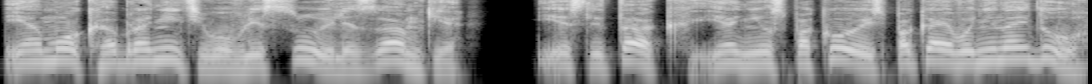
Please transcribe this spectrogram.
Я мог обронить его в лесу или замке. Если так, я не успокоюсь, пока его не найду».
